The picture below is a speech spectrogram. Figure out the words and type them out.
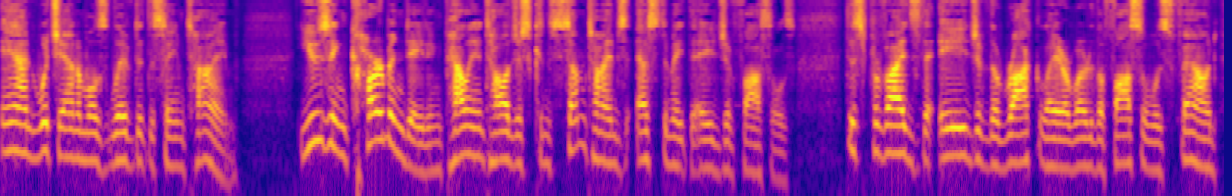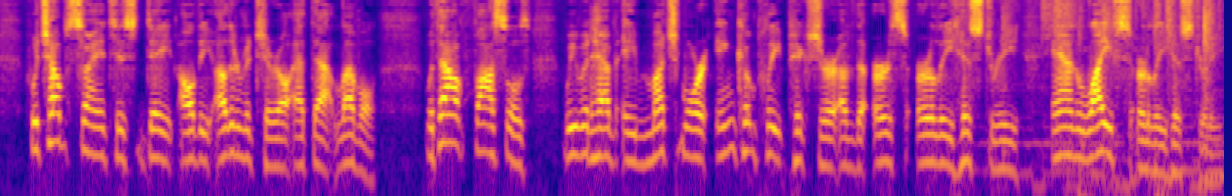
and which animals lived at the same time. Using carbon dating, paleontologists can sometimes estimate the age of fossils. This provides the age of the rock layer where the fossil was found, which helps scientists date all the other material at that level. Without fossils, we would have a much more incomplete picture of the Earth's early history and life's early history.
